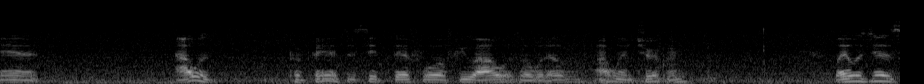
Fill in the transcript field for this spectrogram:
And I was prepared to sit there for a few hours or whatever. I wasn't tripping. But it was just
